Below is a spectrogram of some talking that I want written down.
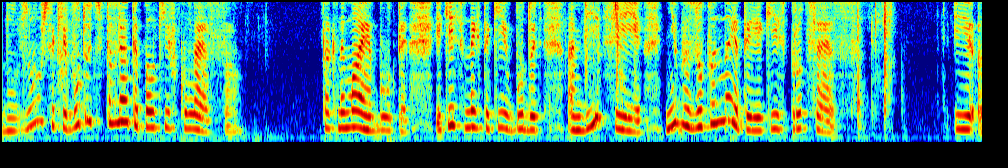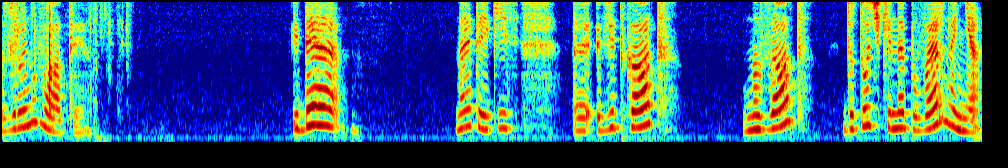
ну, знову ж таки, будуть вставляти палки в колеса. Так не має бути. Якісь в них такі будуть амбіції, ніби зупинити якийсь процес і зруйнувати. Іде, знаєте, якийсь е, відкат назад до точки неповернення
